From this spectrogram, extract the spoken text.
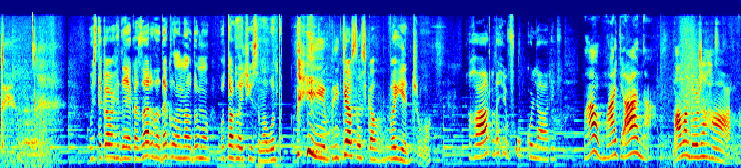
ти. Ось така виглядає яка зараз, а деколи вона вдома отак зачісана. Вон так. Причесочка по-іншому. Гарних окулярів. Мама Яна. Мама дуже гарна,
